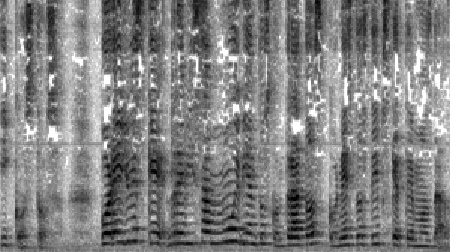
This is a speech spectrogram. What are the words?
y costoso. Por ello es que revisa muy bien tus contratos con estos tips que te hemos dado.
